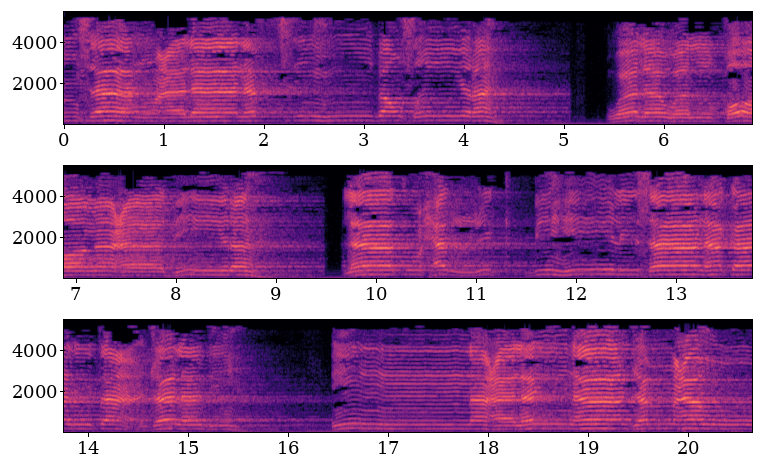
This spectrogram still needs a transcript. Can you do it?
الإنسان على نفسه بصيرة ولو ألقى معاذيره لا تحرك به لسانك لتعجل به. إن علينا جمعه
